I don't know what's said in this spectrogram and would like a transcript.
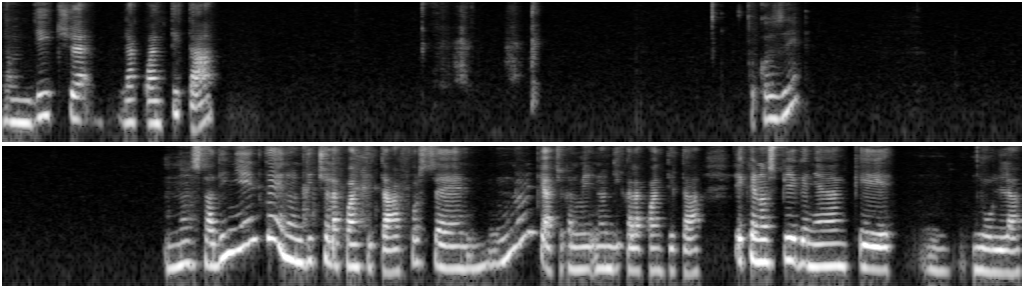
non dice la quantità così. Non sa di niente e non dice la quantità. Forse non mi piace che non dica la quantità e che non spiega neanche mm, nulla.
